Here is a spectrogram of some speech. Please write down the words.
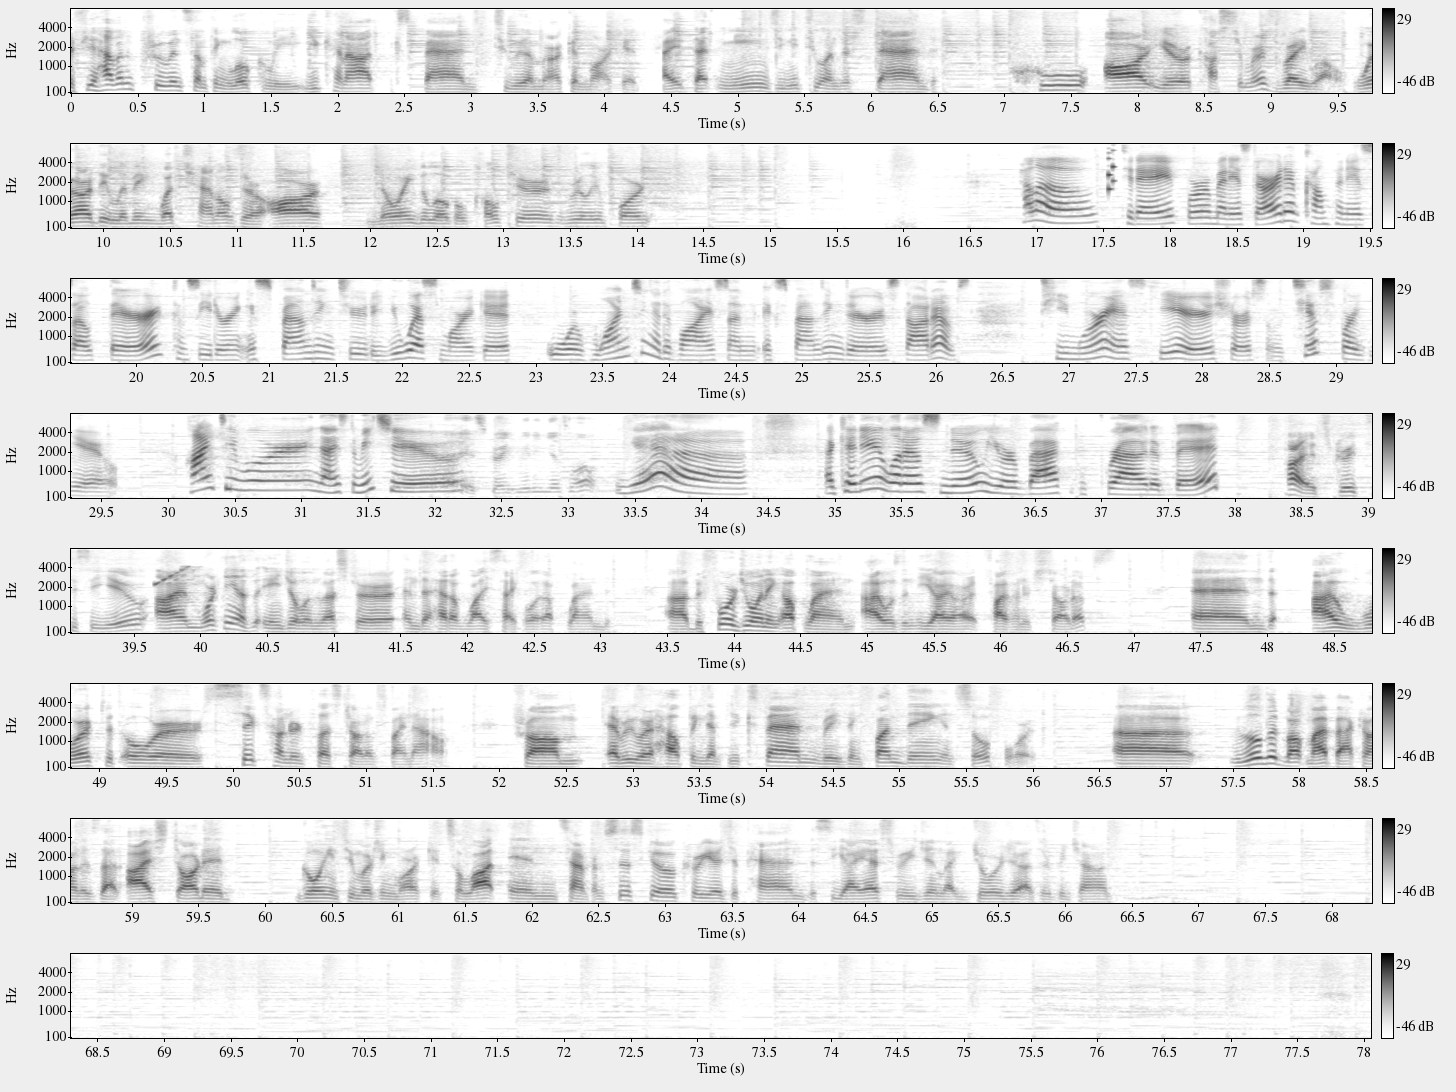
If you haven't proven something locally, you cannot expand to the American market, right? That means you need to understand who are your customers very well. Where are they living? What channels there are? Knowing the local culture is really important. Hello! Today, for many startup companies out there considering expanding to the US market or wanting advice on expanding their startups, Timur is here to share some tips for you. Hi Timur, nice to meet you. Hey, it's great meeting you as well. Yeah. Uh, can you let us know your background a bit? Hi, it's great to see you. I'm working as an angel investor and the head of lifecycle at Upland. Uh, before joining Upland, I was an EIR at 500 startups. And I worked with over 600 plus startups by now, from everywhere helping them to expand, raising funding, and so forth. Uh, a little bit about my background is that I started going into emerging markets, a lot in San Francisco, Korea, Japan, the CIS region like Georgia, Azerbaijan.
